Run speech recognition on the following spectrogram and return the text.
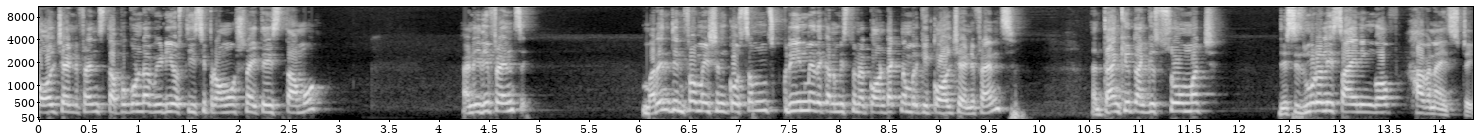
కాల్ చేయండి ఫ్రెండ్స్. తప్పకుండా వీడియోస్ తీసి ప్రమోషన్ అయితే ఇస్తాము. అండ్ ఇది ఫ్రెండ్స్ మరింత ఇన్ఫర్మేషన్ కోసం స్క్రీన్ మీద కనిపిస్తున్న కాంటాక్ట్ నెంబర్కి కాల్ చేయండి friends. And thank you thank you so much this is Murali signing off have a nice day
